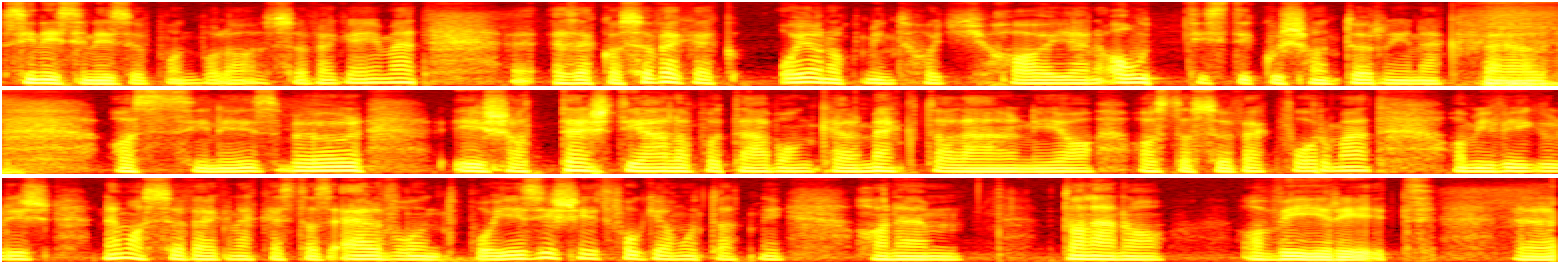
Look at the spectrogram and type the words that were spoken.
színészi nézőpontból a szövegeimet. Ezek a szövegek olyanok, mintha ilyen autisztikusan törnének fel a színészből, és a testi állapotában kell megtalálnia azt a szövegformát, ami végül is nem a szövegnek ezt az elvont poézisét fogja mutatni, hanem talán a, a vérét,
